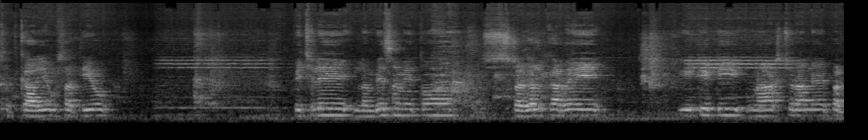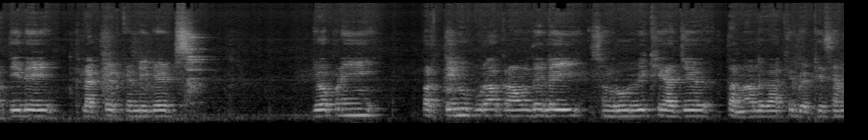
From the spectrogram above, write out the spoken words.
ਸਤਿਕਾਰਯੋਗ ਸਾਥੀਓ, ਪਿਛਲੇ ਲੰਬੇ ਸਮੇਂ ਤੋਂ ਸਟਰਗਲ ਕਰ ਰਹੇ E ETT 5994 ਭਰਤੀ ਦੇ ਸਿਲੈਕਟਡ ਕੈਂਡੀਡੇਟਸ ਜੋ ਆਪਣੀ ਭਰਤੀ ਨੂੰ ਪੂਰਾ ਕਰਾਉਣ ਦੇ ਲਈ ਸੰਗਰੂਰ ਵਿਖੇ ਅੱਜ ਧਰਨਾ ਲਗਾ ਕੇ ਬੈਠੇ ਸਨ।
